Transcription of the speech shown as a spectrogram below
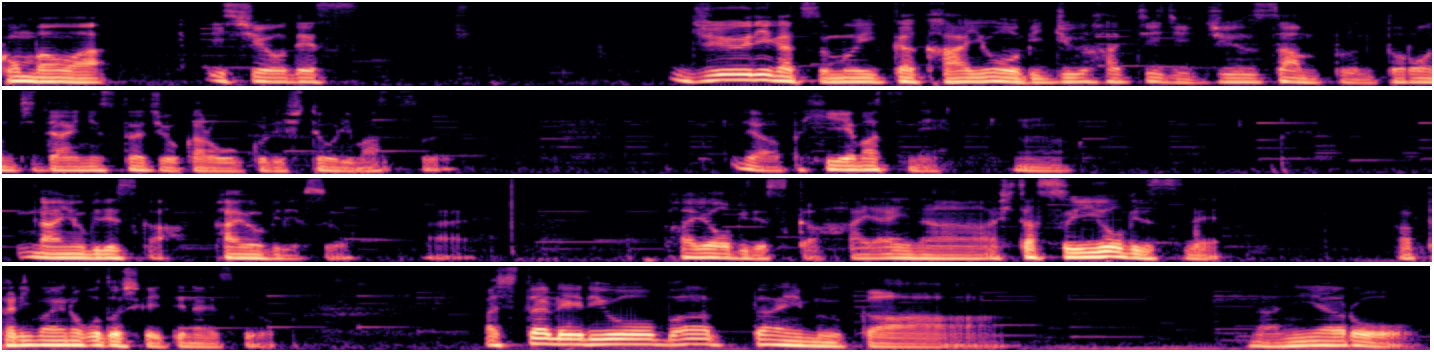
こんばんは。石尾です。12月6日火曜日18時13分トロンチ第2スタジオからお送りしております。いややっぱ冷えますね。うん。何曜日ですか？火曜日ですよ。はい。火曜日ですか？早いな。明日水曜日ですね。当たり前のことしか言ってないですけど。明日レディオーバータイムか。何やろう。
